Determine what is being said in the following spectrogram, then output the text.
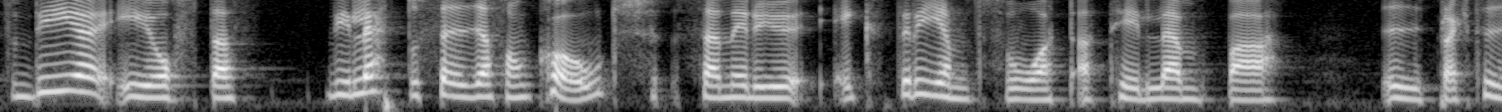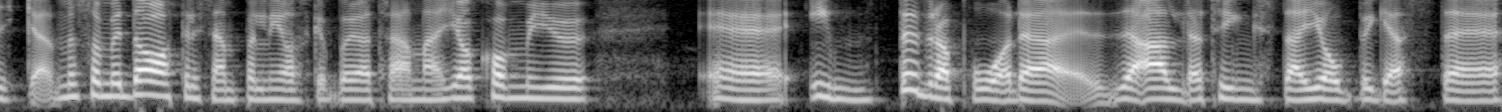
Så det är ju oftast, det är lätt att säga som coach, sen är det ju extremt svårt att tillämpa i praktiken. Men som idag till exempel när jag ska börja träna, jag kommer ju eh, inte dra på det, det allra tyngsta, jobbigaste,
